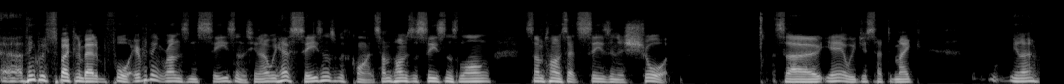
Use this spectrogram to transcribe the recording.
uh, I think we've spoken about it before. Everything runs in seasons. You know, we have seasons with clients. Sometimes the season's long, sometimes that season is short. So yeah, we just have to make, you know,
